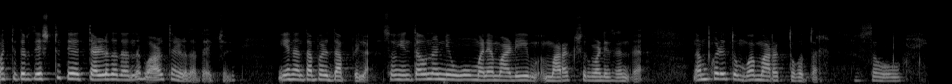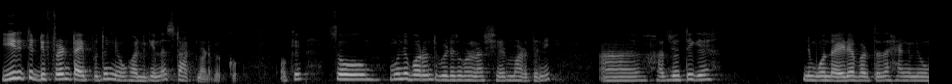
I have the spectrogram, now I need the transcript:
ಮತ್ತು ಇದ್ರದ್ದು ಎಷ್ಟು ತೆಳ್ಳಗದ ಅಂದ್ರೆ ಭಾಳ ತೆಳ್ಳಗದ ಆ್ಯಕ್ಚುಲಿ ಏನಂತ ಬರೀ ದಪ್ಪಿಲ್ಲ. ಸೊ ಇಂಥವನ್ನ ನೀವು ಮನೆ ಮಾಡಿ ಮಾರಕ್ಕೆ ಶುರು ಮಾಡಿದ್ರಂದ್ರೆ ನಮ್ಮ ಕಡೆ ತುಂಬ ಮಾರಕ್ಕೆ ತೊಗೋತಾರೆ. ಸೊ ಈ ರೀತಿ ಡಿಫ್ರೆಂಟ್ ಟೈಪದ್ದು ನೀವು ಹೊಲಿಗೆನ ಸ್ಟಾರ್ಟ್ ಮಾಡಬೇಕು. ಓಕೆ ಸೊ ಮುಂದೆ ಬರುವಂಥ ವೀಡಿಯೋಗಳನ್ನ ಶೇರ್ ಮಾಡ್ತೀನಿ. ಅದ್ರ ಜೊತೆಗೆ ನಿಮ್ಗೊಂದು ಐಡಿಯಾ ಬರ್ತದೆ, ಹೆಂಗೆ ನೀವು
